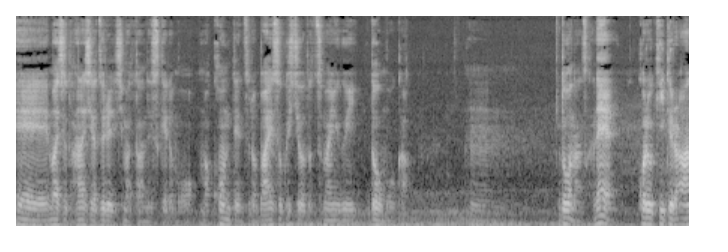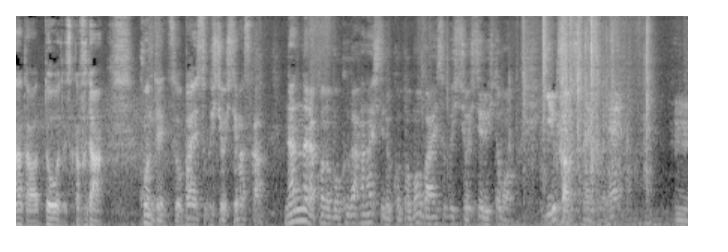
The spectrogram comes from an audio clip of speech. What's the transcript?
えー、まあちょっと話がずれてしまったんですけども、まあ、コンテンツの倍速視聴とつまみ食いどう思うか。うん。どうなんですかね。これを聞いてるあなたはどうですか？普段コンテンツを倍速視聴してますか？なんならこの僕が話してることも倍速視聴してる人もいるかもしれないですよね。うん。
